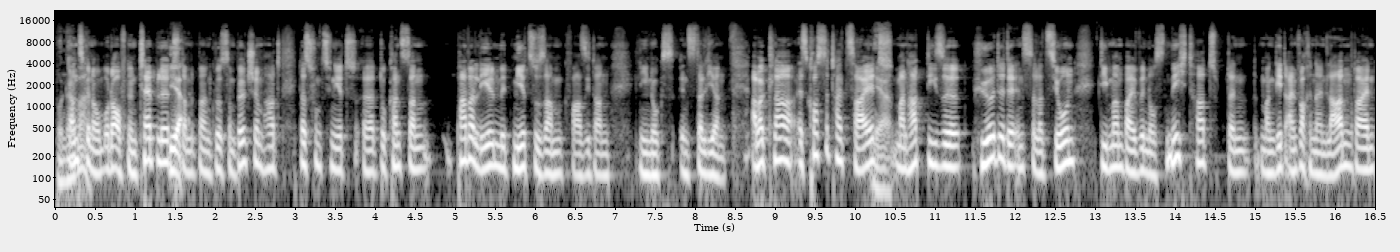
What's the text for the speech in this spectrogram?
Wunderbar. Ganz genau. Oder auf einem Tablet, ja. damit man einen größeren Bildschirm hat. Das funktioniert. Äh, du kannst dann parallel mit mir zusammen quasi dann Linux installieren. Aber klar, es kostet halt Zeit. Ja. Man hat diese Hürde der Installation, die man bei Windows nicht hat, denn man geht einfach in einen Laden rein,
